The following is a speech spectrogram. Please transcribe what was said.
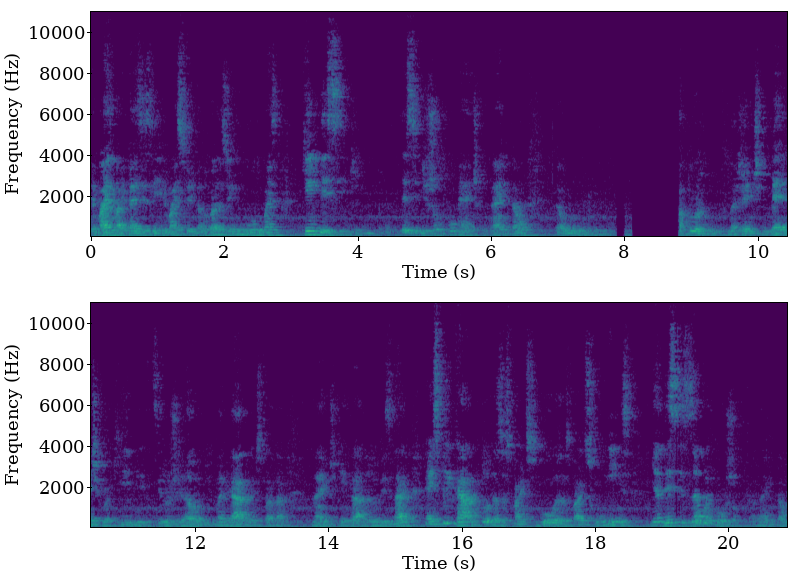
é mais bypass sleeve, mais feita no Brasil e no mundo, mas quem decide? Decide junto com o médico. Né? Então, o fator da gente, médico aqui, de cirurgião, de bariátrica, de, tratar, né, de quem trata de obesidade, é explicar todas as partes boas, as partes ruins, e a decisão é conjunta. Né? Então,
